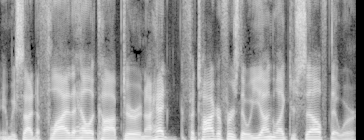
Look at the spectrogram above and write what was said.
And we decided to fly the helicopter. And I had photographers that were young like yourself that were,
